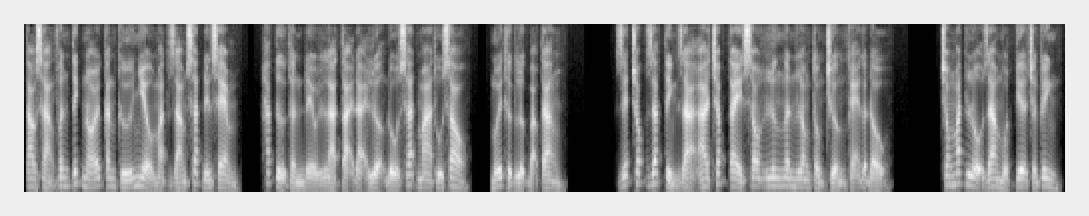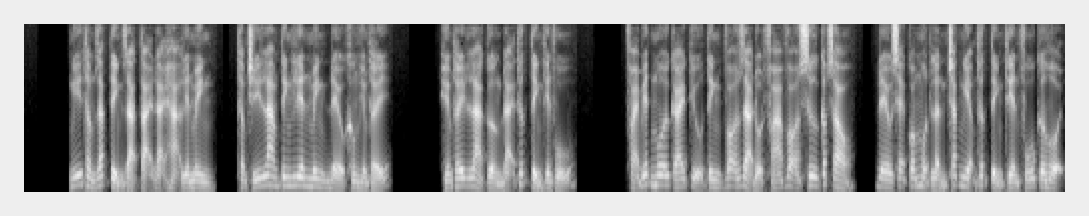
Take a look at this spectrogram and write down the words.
tào sảng phân tích nói căn cứ nhiều mặt giám sát đến xem hắc tử thần đều là tại đại lượng đồ sát ma thú sau mới thực lực bạo tăng giết chóc giác tỉnh giả ai chắp tay sau lưng ngân long tổng trưởng khẽ gật đầu trong mắt lộ ra một tia trấn kinh. Nghĩ thầm giác tỉnh giả tại đại hạ liên minh, thậm chí lam tinh liên minh đều không hiếm thấy. Hiếm thấy là cường đại thức tỉnh thiên phú. Phải biết mỗi cái cựu tinh võ giả đột phá võ sư cấp sau, đều sẽ có một lần trắc nghiệm thức tỉnh thiên phú cơ hội.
